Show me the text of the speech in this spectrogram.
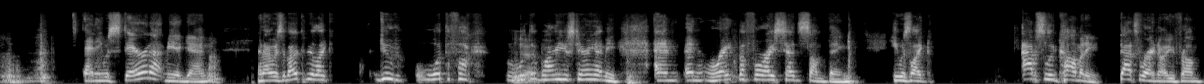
and he was staring at me again, and I was about to be like, dude, what the fuck? What the- why are you staring at me? And and right before I said something, he was like, absolute comedy. That's where I know you from,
